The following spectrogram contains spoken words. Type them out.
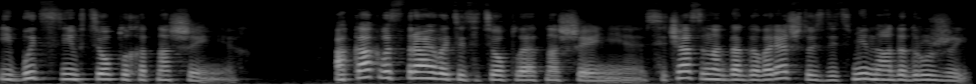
и быть с ним в теплых отношениях. А как выстраивать эти теплые отношения? Сейчас иногда говорят, что с детьми надо дружить.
